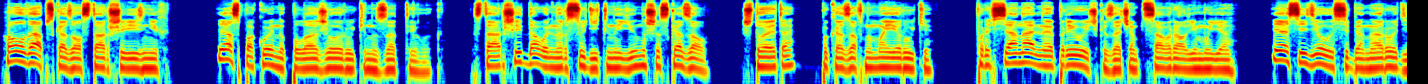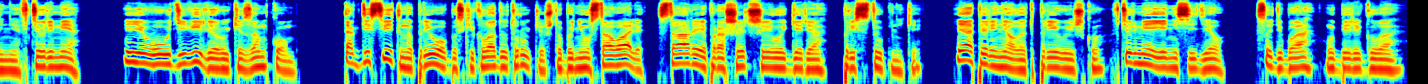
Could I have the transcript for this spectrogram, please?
"Hold up", сказал старший из них. Я спокойно положил руки на затылок. Старший, довольно рассудительный юноша сказал: "Что это?" показав на мои руки. Профессиональная привычка, зачем-то соврал ему я. Я сидел у себя на родине, в тюрьме, и его удивили руки замком. Так действительно при обыске кладут руки, чтобы не уставали старые прошедшие лагеря преступники. Я перенял эту привычку. В тюрьме я не сидел. Судьба уберегла.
